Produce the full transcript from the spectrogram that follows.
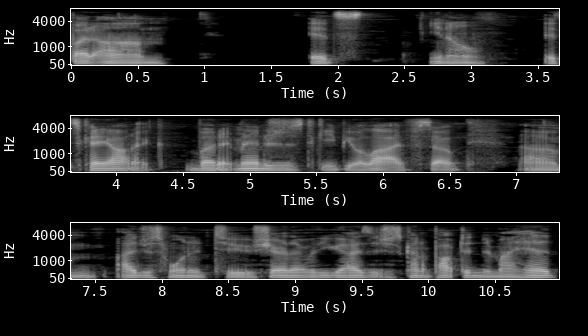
but um, it's you know it's chaotic, but it manages to keep you alive. So um, I just wanted to share that with you guys. It just kind of popped into my head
